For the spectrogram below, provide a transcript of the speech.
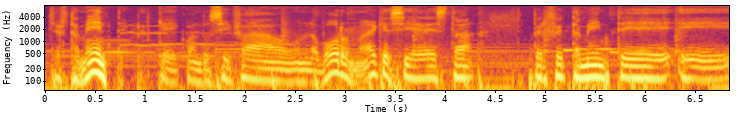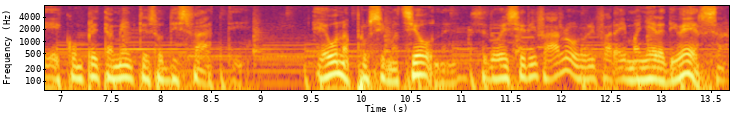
Certamente, perché quando si fa un lavoro non è che si resta perfettamente e completamente soddisfatti. È un'approssimazione, se dovessi rifarlo lo rifarei in maniera diversa,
